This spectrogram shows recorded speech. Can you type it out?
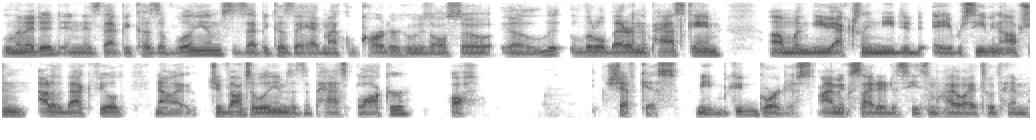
limited, and is that because of Williams? Is that because they had Michael Carter, who was also a li- little better in the pass game um, when you actually needed a receiving option out of the backfield? Now, Javonte Williams as a pass blocker, oh, chef kiss. I mean, gorgeous. I'm excited to see some highlights with him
